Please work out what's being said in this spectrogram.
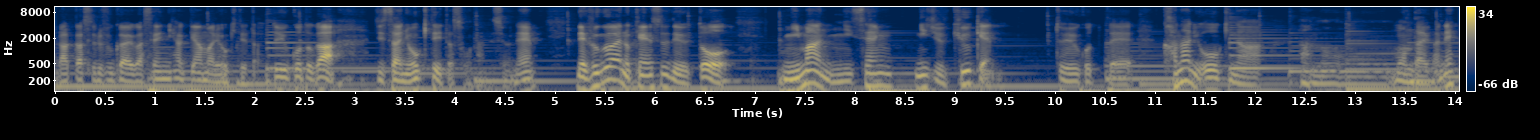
落下する不具合が1200件余り起きてたということが実際に起きていたそうなんですよね。で不具合の件数でいうと2万2029件ということでかなり大きなあの問題がね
